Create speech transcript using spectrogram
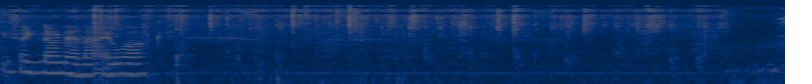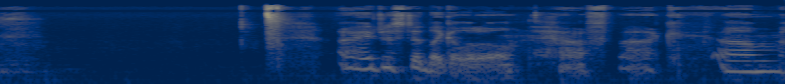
She's like, no, Nana, I walk. I just did like a little half back. Um,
